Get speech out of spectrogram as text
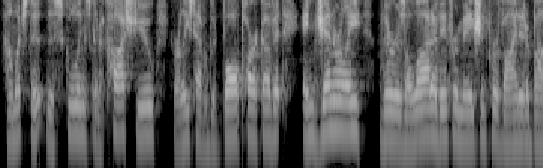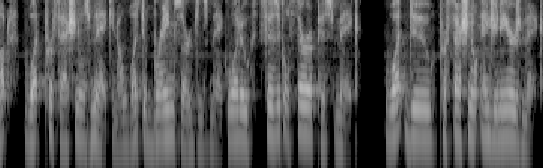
how much the, the schooling is going to cost you, or at least have a good ballpark of it. And generally, there is a lot of information provided about what professionals make. You know, what do brain surgeons make? What do physical therapists make? What do professional engineers make?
